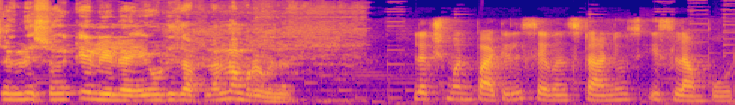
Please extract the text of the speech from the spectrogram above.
सगळी सोय केलेली आहे. एवढीच आपल्याला नम्र विनंती. Laxman Patil seven star news Islampur.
